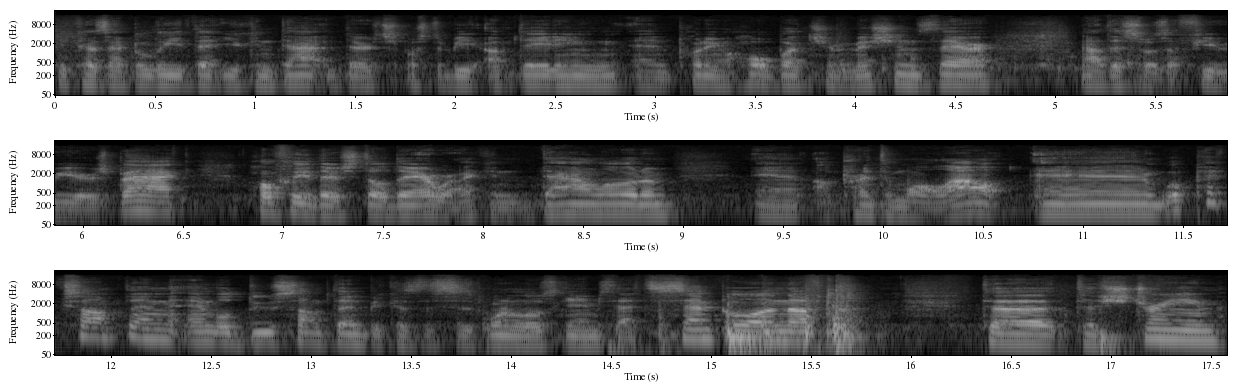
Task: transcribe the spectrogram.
because I believe that you can. They're supposed to be updating and putting a whole bunch of missions there. Now this was a few years back. Hopefully they're still there where I can download them and I'll print them all out and we'll pick something and we'll do something because this is one of those games that's simple enough to to, to stream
